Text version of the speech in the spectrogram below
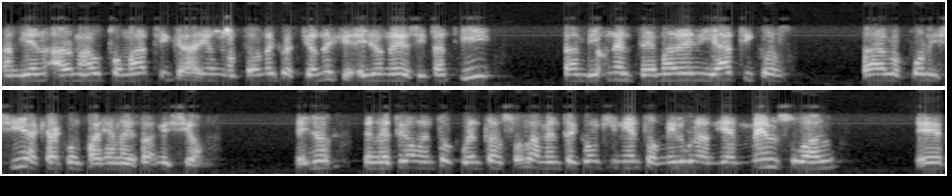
también armas automáticas y un montón de cuestiones que ellos necesitan. Y también el tema de viáticos para los policías que acompañan a esas misiones. Ellos en este momento cuentan solamente con 500 mil guaraníes mensual eh,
